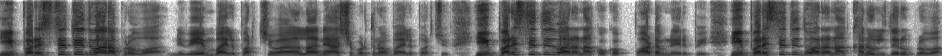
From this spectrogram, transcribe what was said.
ఈ పరిస్థితి ద్వారా ప్రభా నువ్వేం బయలుపరచాలని ఆశపడుతున్నావు బయలుపరచు. ఈ పరిస్థితి ద్వారా నాకు ఒక పాఠం నేర్పి. ఈ పరిస్థితి ద్వారా నా కనులు తెరువు ప్రభా.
